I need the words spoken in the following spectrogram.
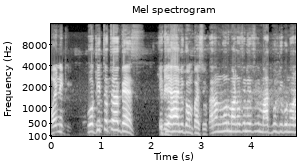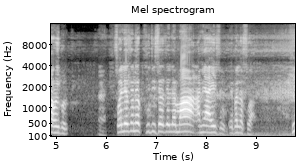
হয় নেকি? প্ৰকৃততে বেজ। এতিয়াহে আমি গম পাইছোঁ। কাৰণ মোৰ মানুহজনীয়ে যদি মাত বোল দিব নোৱাৰা হৈ গ'ল ছোৱালী এজনীয়ে সুধিছে যে মা, আমি আহিছোঁ, এইফালে চোৱা। সি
